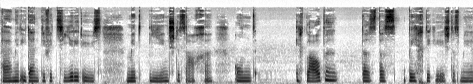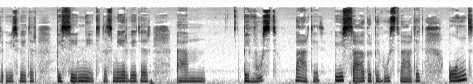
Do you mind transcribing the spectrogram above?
Äh, wir identifizieren uns mit jensten Sachen und ich glaube, dass das wichtig ist, dass wir uns wieder besinnen, dass wir wieder ähm, bewusst werden, uns selber bewusst werden und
